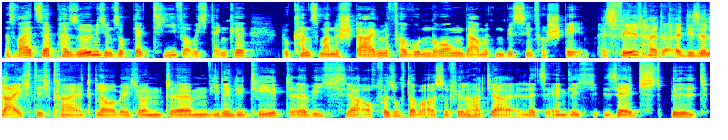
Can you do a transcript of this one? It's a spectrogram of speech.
Das war jetzt sehr persönlich und subjektiv, aber ich denke, du kannst meine steigende Verwunderung damit ein bisschen verstehen. Es fehlt halt äh, diese Leichtigkeit, glaube ich. Und ähm, Identität, äh, wie ich es ja auch versucht habe auszuführen, hat ja letztendlich Selbstbild.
